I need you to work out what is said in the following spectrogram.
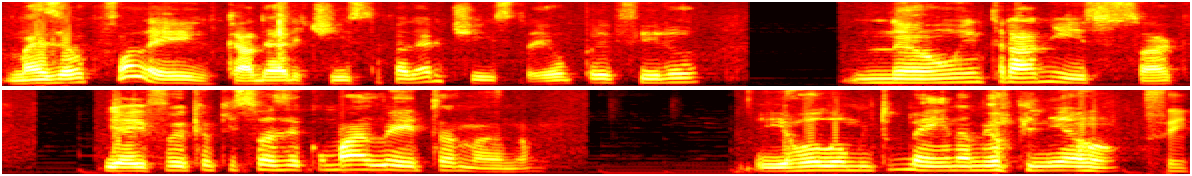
Mas é o que eu falei, cada artista, cada artista. Eu prefiro não entrar nisso, saca? E aí foi o que eu quis fazer com Maleta, mano. E rolou muito bem, na minha opinião. Sim.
